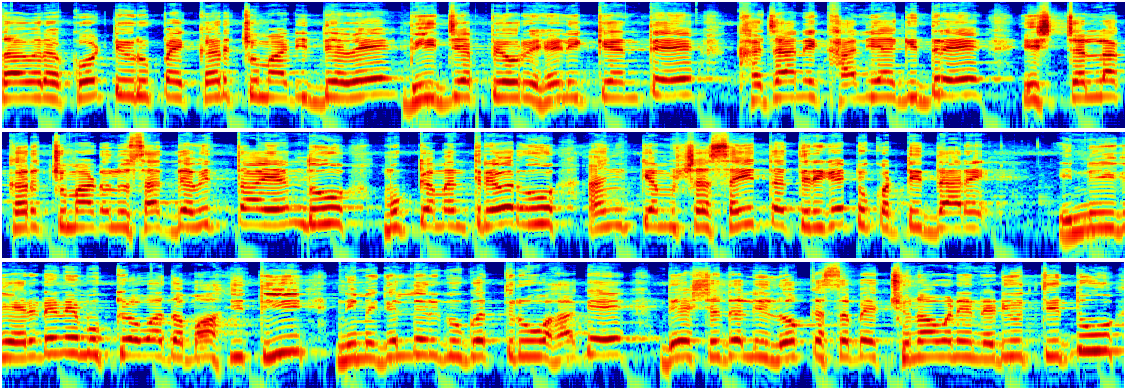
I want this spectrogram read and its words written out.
ಸಾವಿರ ಕೋಟಿ ರೂಪಾಯಿ ಖರ್ಚು ಮಾಡಿದ್ದೇವೆ. ಬಿಜೆಪಿಯವರು ಹೇಳಿಕೆಯಂತೆ ಖಜಾನೆ ಖಾಲಿಯಾಗಿದ್ದರೆ ಇಷ್ಟೆಲ್ಲ ಖರ್ಚು ಮಾಡಲು ಸಾಧ್ಯವಿತ್ತಾ ಎಂದು ಮುಖ್ಯಮಂತ್ರಿಯವರು ಅಂಕಿಅಂಶ ಸಹಿತ ತಿರುಗೇಟು ಕೊಟ್ಟಿದ್ದಾರೆ. ಇನ್ನು ಈಗ ಎರಡನೇ ಮುಖ್ಯವಾದ ಮಾಹಿತಿ ನಿಮಗೆಲ್ಲರಿಗೂ ಗೊತ್ತಿರುವ ಹಾಗೆ ದೇಶದಲ್ಲಿ ಲೋಕಸಭೆ ಚುನಾವಣೆ ನಡೆಯುತ್ತಿದ್ದು,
